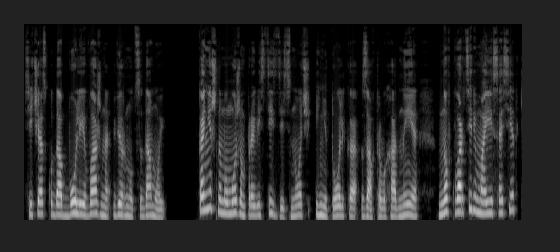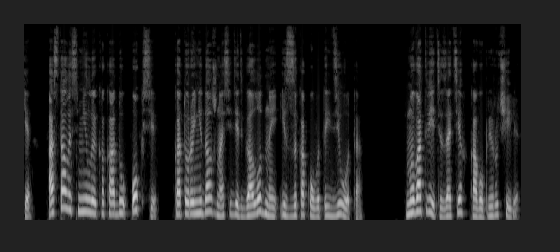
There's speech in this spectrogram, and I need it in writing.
Сейчас куда более важно вернуться домой. Конечно, мы можем провести здесь ночь, и не только, завтра выходные, но в квартире моей соседки осталась милая какаду Окси, которая не должна сидеть голодной из-за какого-то идиота. Мы в ответе за тех, кого приручили.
